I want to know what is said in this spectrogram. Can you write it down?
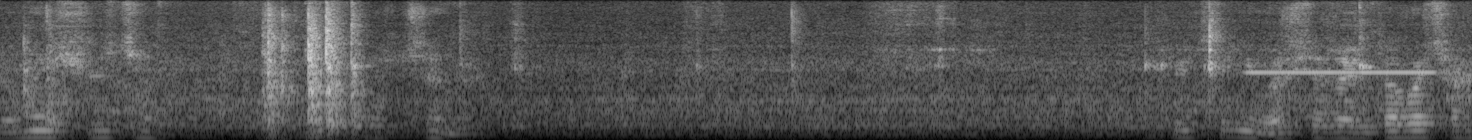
Domyślicie. Zobaczymy. Nie może się zorientować, ale...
